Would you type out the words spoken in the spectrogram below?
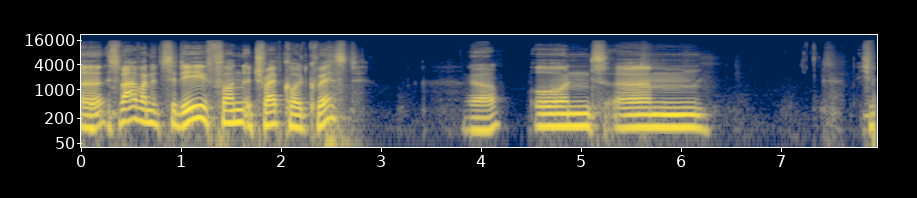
Äh, es war aber eine CD von A Tribe Called Quest. Ja. Und ähm, ich,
